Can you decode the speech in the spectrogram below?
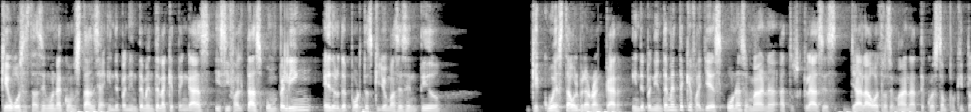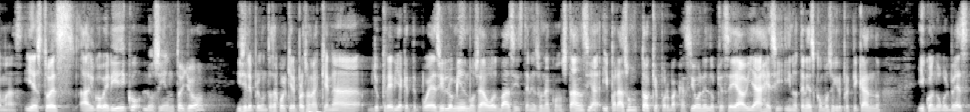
que vos estás en una constancia, independientemente de la que tengas, y si faltas un pelín, es de los deportes que yo más he sentido que cuesta volver a arrancar. Independientemente que falles una semana a tus clases, ya la otra semana te cuesta un poquito más. Y esto es algo verídico, lo siento yo. Y si le preguntas a cualquier persona que nada, yo creería que te puede decir lo mismo. O sea, vos vas y tenés una constancia y paras un toque por vacaciones, lo que sea, viajes y, no tenés cómo seguir practicando. Y cuando volvés,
